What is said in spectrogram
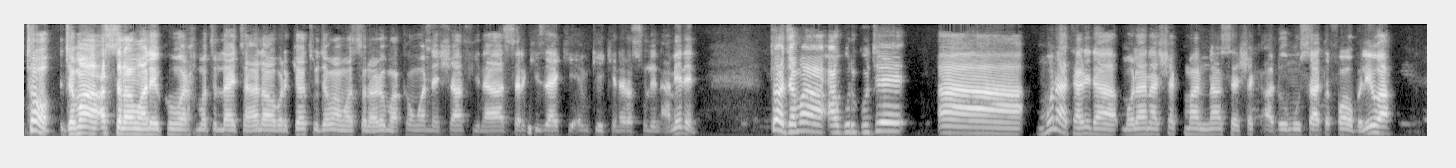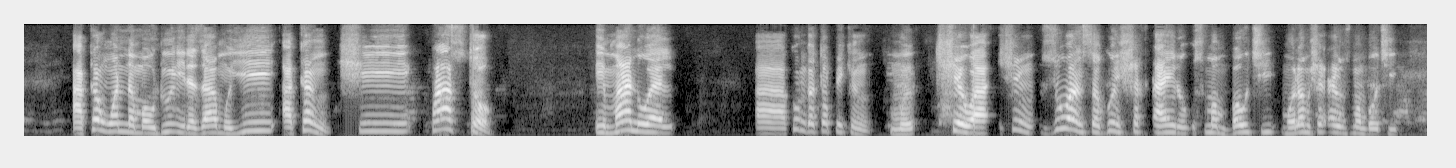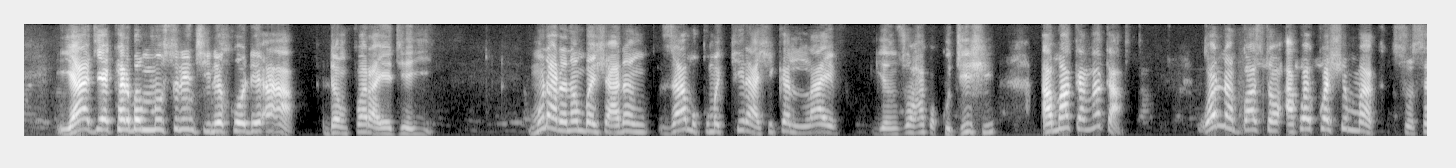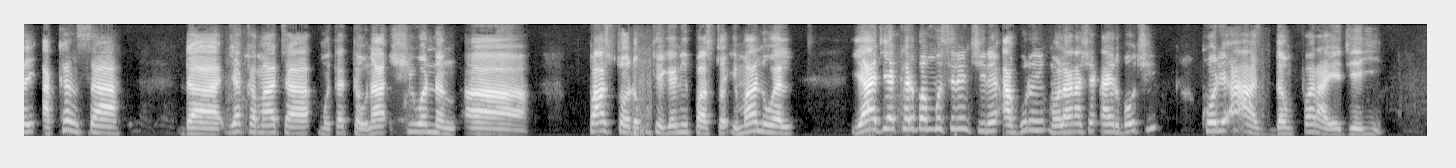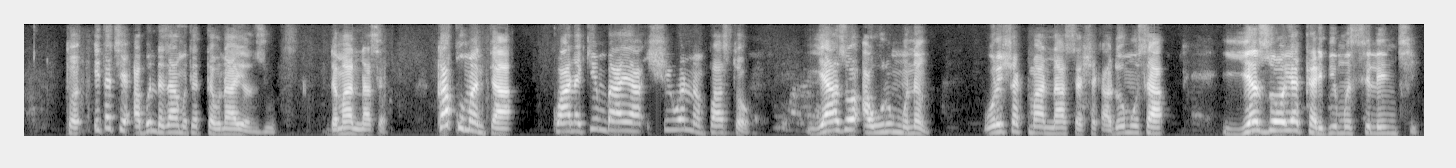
To, jama'a assalamu alaikum wa rahmatullahi ta'ala wa barakatuh jama'a masu sauraro ma kan wannan shafi na sarki zaki MKK na Rasulun Aminin. To, jama'a a gurguje muna tare da Maulana Shekman Nasir Shek Ado Musa ta fawa balewa akan wannan maudu'i da za mu yi akan shi pastor Emmanuel uh, kun ga topikin mu cewa shin zuwansa gun Dahiru Usman Bauchi, Maulana Dahiru Usman Bauchi ya je karɓan musulunci ne ko dai a'a damfara ya je yi. Muna da namban shi nan za mu kuma kira shi kan live yanzu haka ku ji shi. Amma kan haka wannan pastor akwai question mark sosai a kansa da ya kamata mu tattauna. Shi wannan uh, pastor da kuke gani pastor Emmanuel ya je karɓan musulunci ne a gurin Maulana Sheikh Bauchi? Ko dai a'a damfara ya je yi? To, ita ce abin da za mu tattauna yanzu da Mal Nasir. Ka kumanta kwanakin baya shi wannan pastor ya zo a wurinmu nan, wurin Shek Man Nasir Shek Ado Musa, ya zo ya karɓi musulunci.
